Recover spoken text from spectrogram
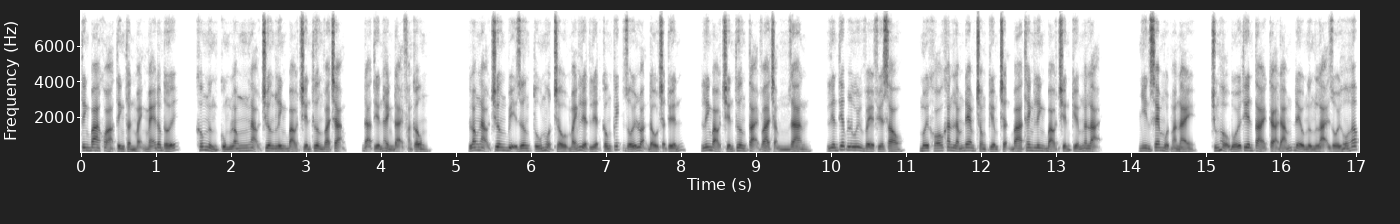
tinh ba khỏa tinh thần mạnh mẽ đâm tới, không ngừng cùng long ngạo trương linh bảo chiến thương va chạm đã tiến hành đại phản công. Long nạo trương bị dương tú một chầu mánh liệt liệt công kích rối loạn đầu trận tuyến, linh bảo chiến thương tại va chạm gian, liên tiếp lui về phía sau, mới khó khăn lắm đem trong kiếm trận ba thanh linh bảo chiến kiếm ngăn lại. Nhìn xem một màn này, chúng hậu bối thiên tài cả đám đều ngừng lại rồi hô hấp,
